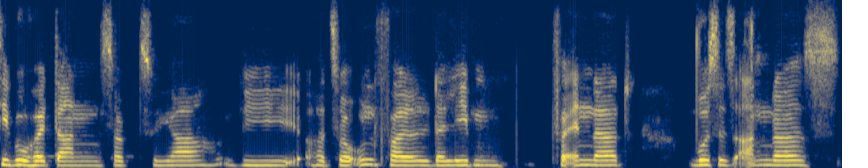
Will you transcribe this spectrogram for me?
die wo halt dann sagt so, ja, wie hat so ein Unfall dein Leben verändert, wo ist es anders,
